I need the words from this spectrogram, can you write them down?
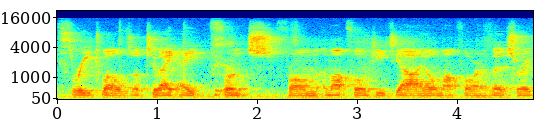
312s or 288 fronts from a Mark IV GTI or Mark IV anniversary.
